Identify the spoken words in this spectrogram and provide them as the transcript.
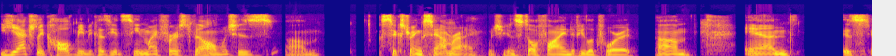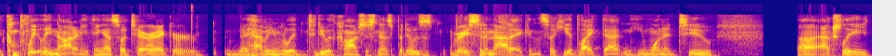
he actually called me because he had seen my first film, which is um, Six String Samurai, which you can still find if you look for it, um, and it's completely not anything esoteric or having really to do with consciousness, but it was very cinematic, and so he had liked that, and he wanted to uh, actually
